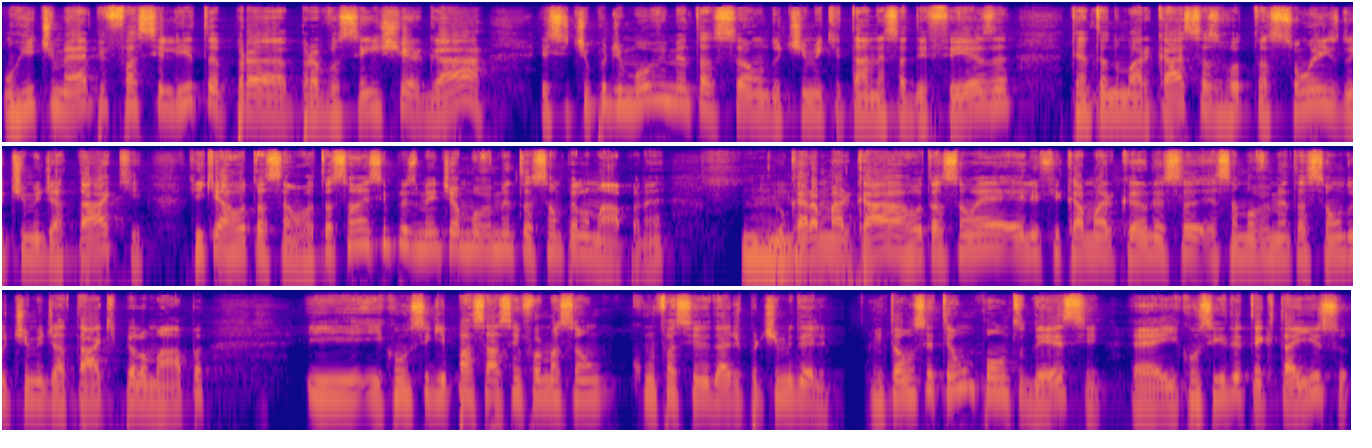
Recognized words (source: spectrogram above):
um heatmap facilita para você enxergar esse tipo de movimentação do time que tá nessa defesa, tentando marcar essas rotações do time de ataque. O que, que é a rotação? A rotação é simplesmente a movimentação pelo mapa, né? Uhum. O cara marcar a rotação é ele ficar marcando essa, essa movimentação do time de ataque pelo mapa e, e conseguir passar essa informação com facilidade pro time dele. Então você ter um ponto desse é, e conseguir detectar isso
